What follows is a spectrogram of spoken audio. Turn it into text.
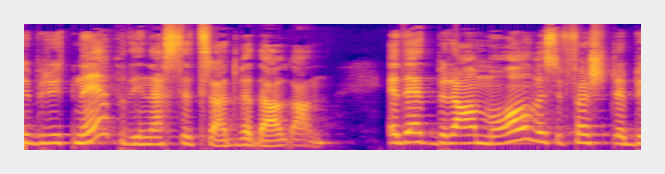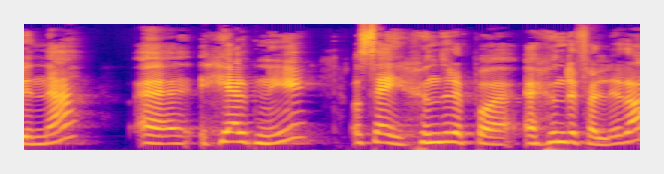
du bryter ned på de neste 30 dagene. Er det et bra mål hvis du først begynner, eh, helt ny, og sier 100, på, 100 eh, følgere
